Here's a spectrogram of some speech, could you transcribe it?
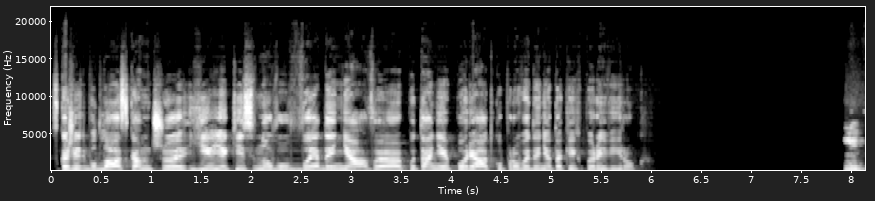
Скажіть, будь ласка, чи є якісь нововведення в питанні порядку проведення таких перевірок? Ну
